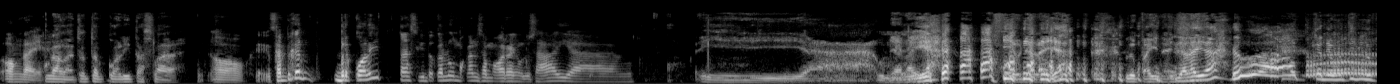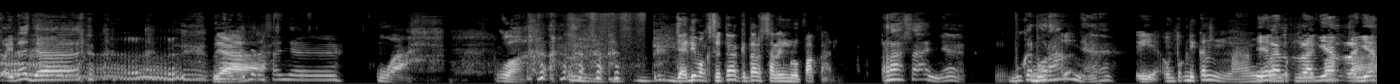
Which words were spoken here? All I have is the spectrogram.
Oh enggak ya? enggak lah tetap kualitas lah Oh, Oke. Tapi kan berkualitas gitu kan lu makan sama orang yang lu sayang. Iya, udahlah ya. ya udahlah ya. Lupain aja lah ya. Kan yang penting lupain aja. Lupain Ya. aja rasanya. Wah. Wah. Jadi maksudnya kita harus saling melupakan. Rasanya, bukan Bukan. orangnya. Iya, untuk dikenang. Iya bukan kan untuk lagian lagian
